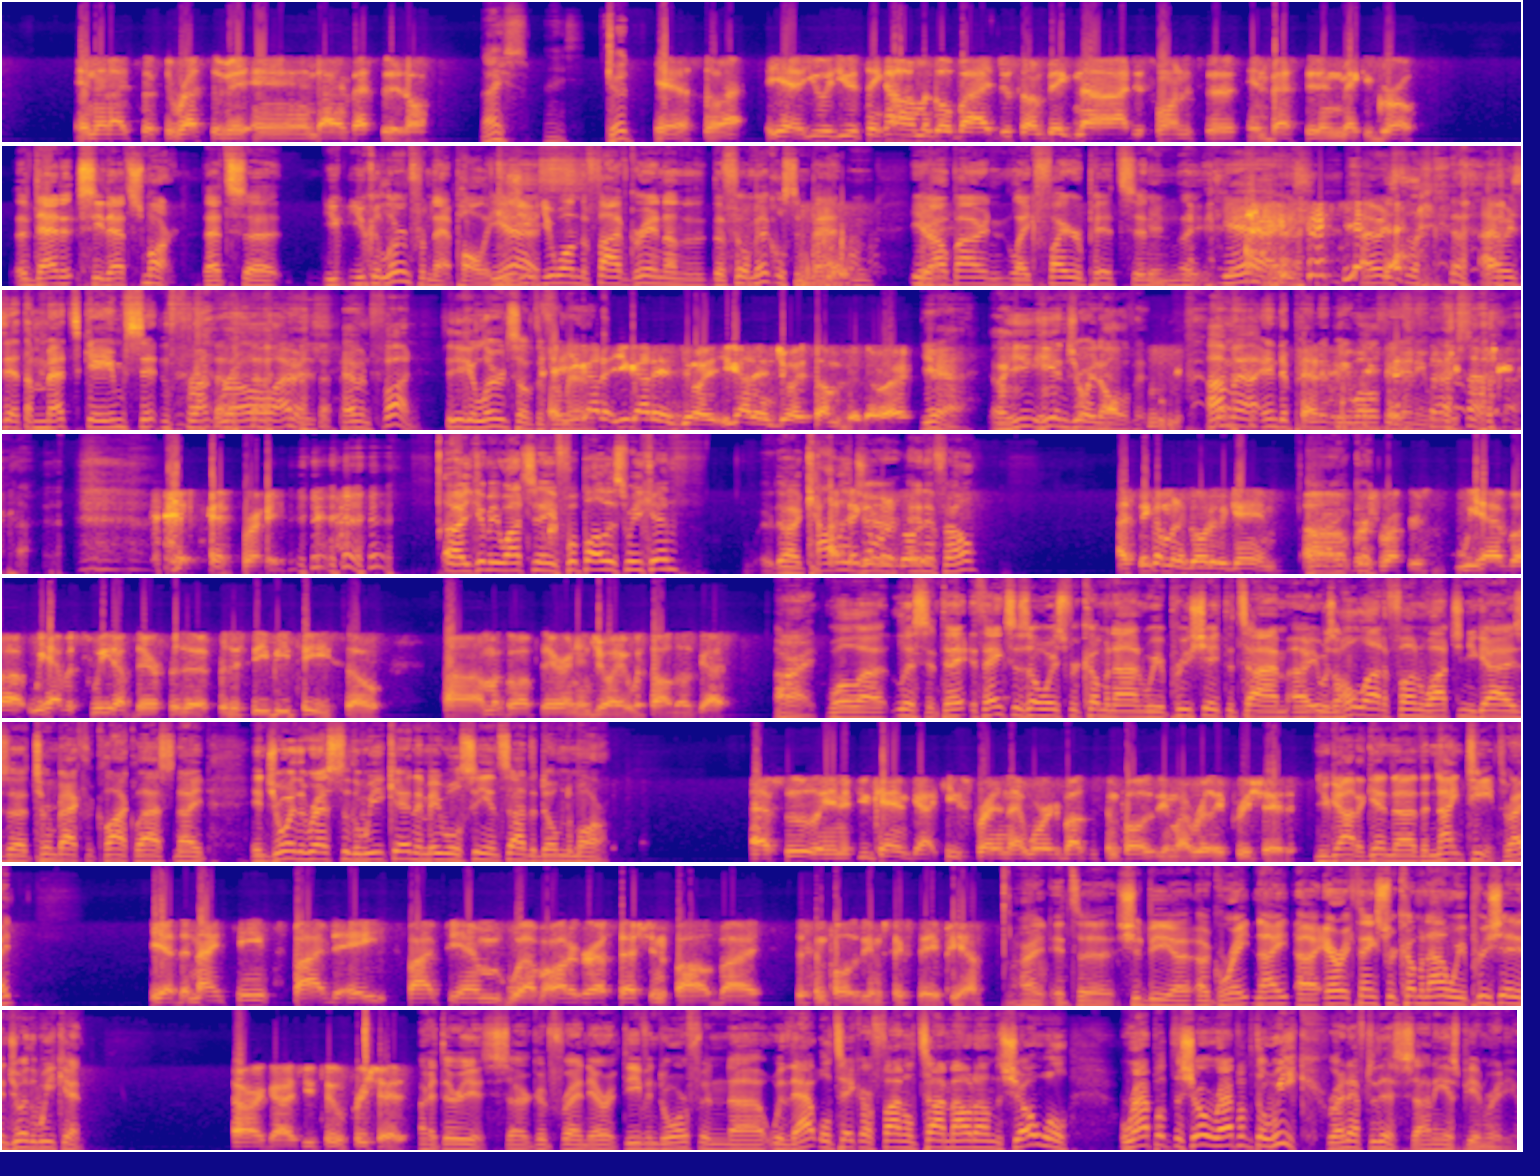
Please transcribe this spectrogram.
and then I took the rest of it and I invested it all. Nice, Nice. good. Yeah, so I, yeah, you would you would think, oh, I'm gonna go buy do something big. Nah, I just wanted to invest it and make it grow. Uh, That see, that's smart. That's uh, you. You could learn from that, Paulie, because Yes. you, you won the five grand on the, the Phil Mickelson bet, and you're Yeah. out buying like fire pits and. Like, Yeah, I was, I was like, I was at the Mets game, sitting front row. I was having fun. so you can learn something Hey, from you gotta you gotta enjoy you gotta enjoy some of it, though, right? Yeah, Uh, he he enjoyed all of it. I'm uh, independently wealthy anyway. So. right. Uh, you gonna be watching any football this weekend? Uh, college or gonna to- NFL? I think I'm going to go to the game uh, right, versus good. Rutgers. We have a we have a suite up there for the for the TBT, so uh, I'm going to go up there and enjoy it with all those guys. All right. Well, uh, listen. Th- thanks as always for coming on. We appreciate the time. Uh, it was a whole lot of fun watching you guys uh, turn back the clock last night. Enjoy the rest of the weekend, and maybe we'll see you inside the dome tomorrow. Absolutely, and if you can, keep spreading that word about the symposium. I really appreciate it. You got it. again uh, the nineteenth, right? Yeah, the 19th, five to eight, five p.m. We'll have an autograph session followed by the symposium, six to eight p.m. All right. It uh, should be a, a great night. Uh, Eric, thanks for coming on. We appreciate it. Enjoy the weekend. All right, guys, you too. Appreciate it. All right, there he is, our good friend Eric Devendorf. And uh, with that, we'll take our final time out on the show. We'll wrap up the show, wrap up the week right after this on ESPN Radio.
